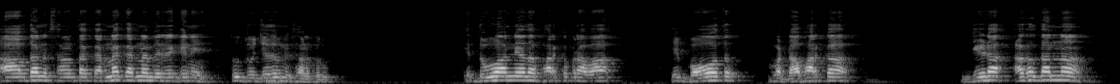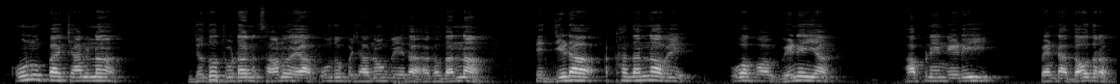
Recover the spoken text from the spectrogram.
ਆਪ ਦਾ ਨੁਕਸਾਨ ਤਾਂ ਕਰਨਾ ਕਰਨਾ ਮੇਰੇ ਅੱਗੇ ਨੇ, ਤੂੰ ਦੂਜੇ ਦਾ ਵੀ ਨੁਕਸਾਨ ਕਰੂ। ਇਹ ਦੋ ਆਨਿਆਂ ਦਾ ਫ਼ਰਕ ਭਰਾਵਾ, ਇਹ ਬਹੁਤ ਵੱਡਾ ਫ਼ਰਕ ਆ। ਜਿਹੜਾ ਅਕਲਦਾਨਾ, ਉਹਨੂੰ ਪਹਿਚਾਨਣਾ, ਜਦੋਂ ਤੁਹਾਡਾ ਨੁਕਸਾਨ ਹੋਇਆ, ਉਦੋਂ ਪਛਾਣੋ ਇਹਦਾ ਅਕਲਦਾਨਾ। ਤੇ ਜਿਹੜਾ ਅੱਖਾਂ ਦਾ ਨਾ ਹੋਵੇ, ਉਹ ਆਪਾਂ ਵੇਣੇ ਆ। ਆਪਣੇ ਨੇੜੇ ਹੀ ਪਿੰਡ ਆ ਦੌਦਰ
